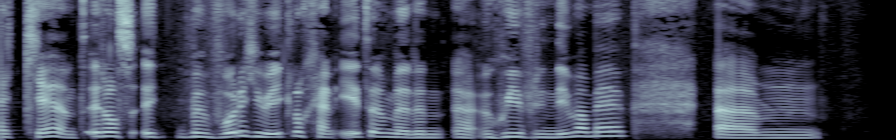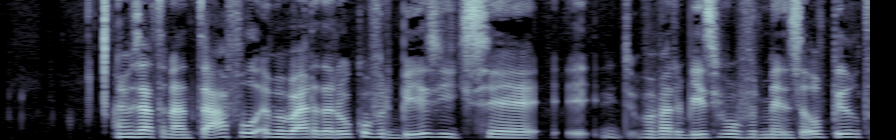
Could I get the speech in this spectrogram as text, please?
I can't. Er was, ik ben vorige week nog gaan eten met een, eh, een goede vriendin van mij. Ehm, en we zaten aan tafel en we waren daar ook over bezig. Ik zei, eh, we waren bezig over mijn zelfbeeld.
